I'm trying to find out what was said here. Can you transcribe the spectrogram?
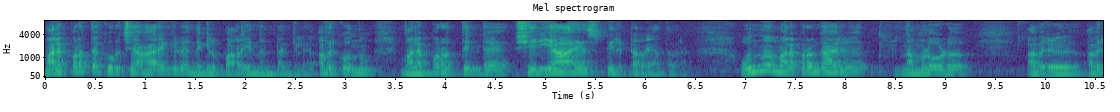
മലപ്പുറത്തെക്കുറിച്ച് ആരെങ്കിലും എന്തെങ്കിലും പറയുന്നുണ്ടെങ്കിൽ അവർക്കൊന്നും മലപ്പുറത്തിന്റെ ശരിയായ സ്പിരിറ്റ് അറിയാത്തവരാണ് ഒന്ന് മലപ്പുറംകാർ നമ്മളോട് അവർ അവർ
